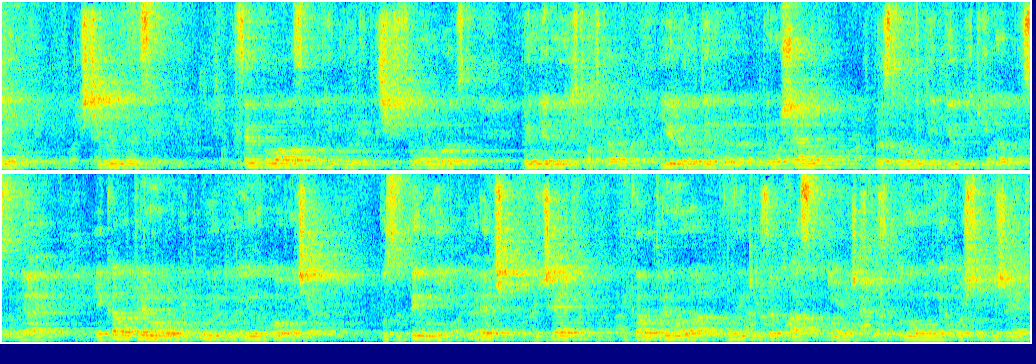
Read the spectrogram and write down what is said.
винні, ще винні це. І це відбувалося тоді, коли в 2007 році прем'єр-міністром стала Юлія Володимирівна Тимошенко, пресловутий б'ют, який вона представляє, яка отримала від уряду Януковича позитивні речі по бюджеті, яка отримала великі запаси, в тому числі зекономлених коштів в бюджеті.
